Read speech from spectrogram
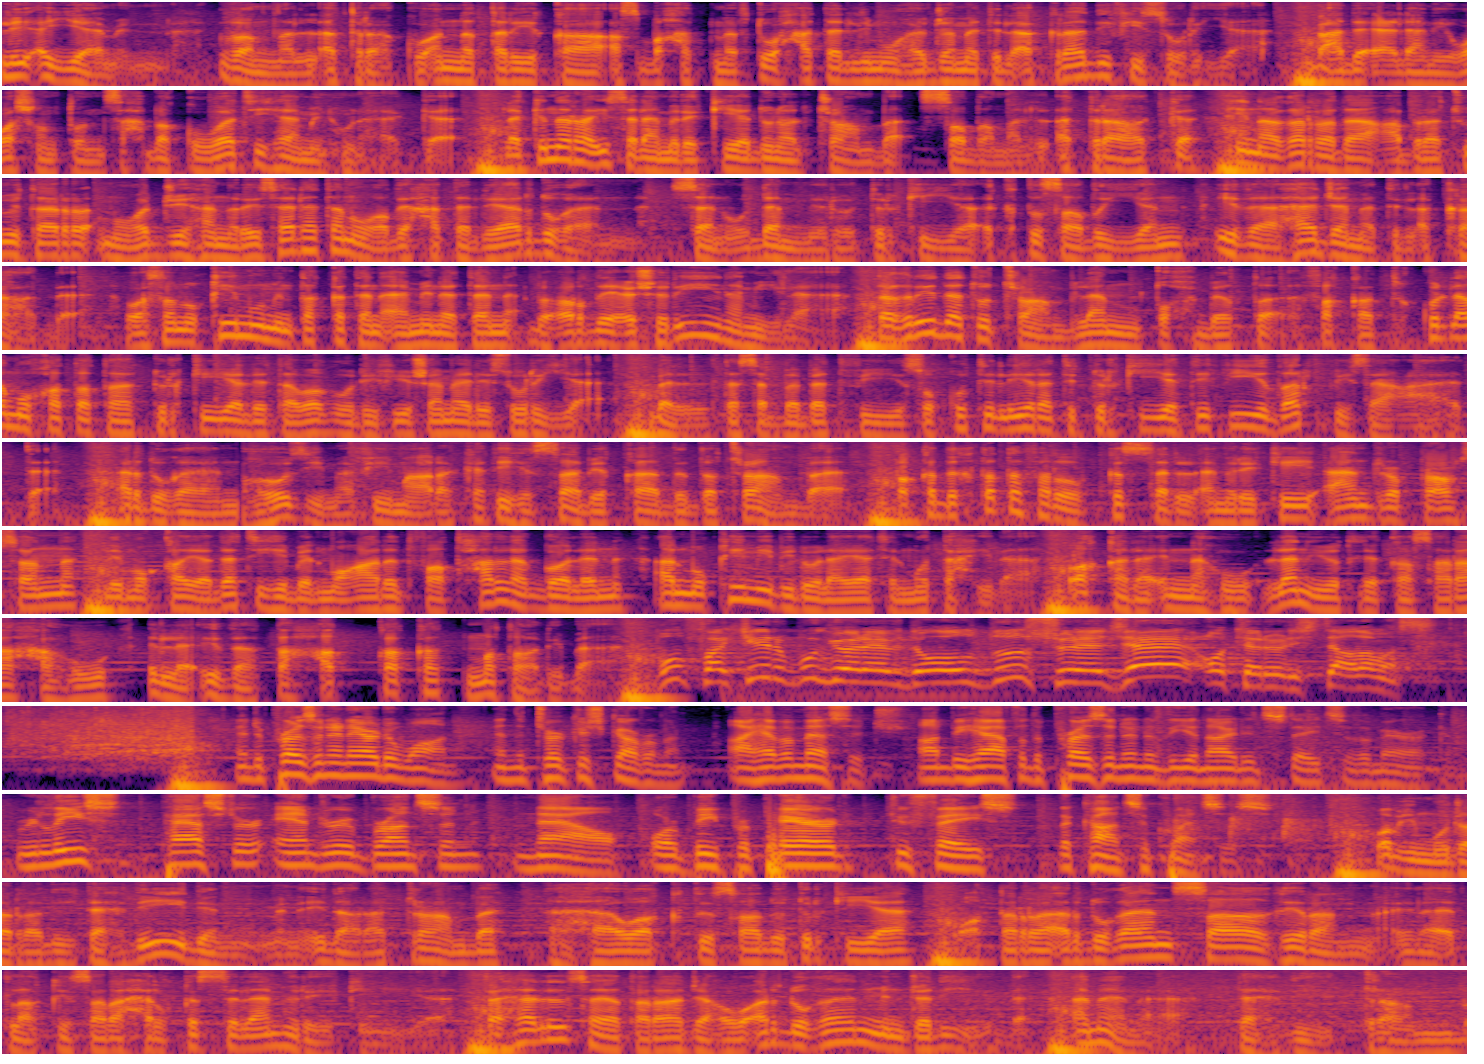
لأيام ظن الأتراك أن الطريق أصبحت مفتوحة لمهاجمة الأكراد في سوريا. بعد إعلان واشنطن سحب قواتها من هناك لكن الرئيس الأمريكي دونالد ترامب صدم الأتراك حين غرد عبر تويتر موجها رسالة واضحة لأردوغان سندمر تركيا اقتصاديا إذا هاجمت الأكراد وسنقيم منطقة آمنة بعرض عشرين ميلا تغريدة ترامب لم تحبط فقط كل مخططات تركيا للتوغل في شمال سوريا بل تسببت في سقوط الليرة التركية في ظرف ساعات. أردوغان هزم في معركته السابقة ضد ترامب. فقد اختطف القس الأمريكي أندرو برونسون لمقايدته بالمعارض فتح جولن المقيم بالولايات المتحدة وقال إنه لن يطلق سراحه إلا إذا تحققت مطالبه. Bu fakir bu görevde olduğu sürece o teröristi alamaz. And to President Erdogan and the Turkish government, I have a message on behalf of the President of the United States of America. Release Pastor Andrew Brunson now, or be prepared to face the consequences. وبمجرد تهديد من إدارة ترامب هاوى اقتصاد تركيا واضطر أردوغان صاغرا إلى إطلاق سراح القس الأمريكي فهل سيتراجع أردوغان من جديد أمام تهديد ترامب؟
